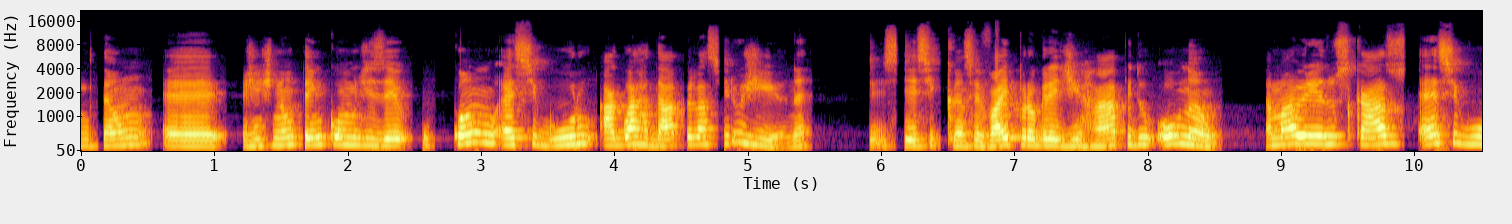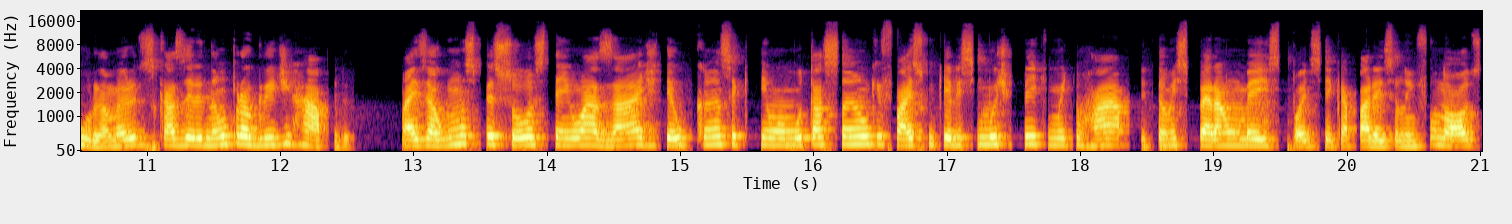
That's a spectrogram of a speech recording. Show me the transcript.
Então, é, a gente não tem como dizer o quão é seguro aguardar pela cirurgia, né? Se, se esse câncer vai progredir rápido ou não. Na maioria dos casos é seguro, na maioria dos casos ele não progride rápido. Mas algumas pessoas têm o azar de ter o câncer que tem uma mutação que faz com que ele se multiplique muito rápido. Então, esperar um mês pode ser que apareça linfonodos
